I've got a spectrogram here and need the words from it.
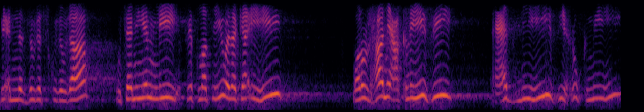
بأن الزوجة تسكو زوجها وثانيا لفطنته وذكائه ورجحان عقله في عدله في حكمه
